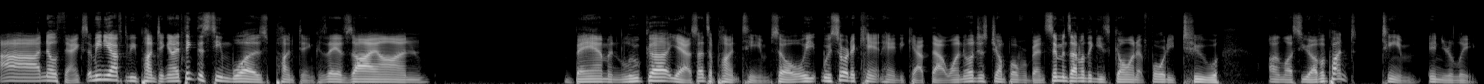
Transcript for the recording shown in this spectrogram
Uh, no thanks. I mean, you have to be punting. And I think this team was punting because they have Zion, Bam and Luka. yes, that's a punt team. So we, we sort of can't handicap that one. We'll just jump over Ben Simmons. I don't think he's going at 42 unless you have a punt team in your league.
